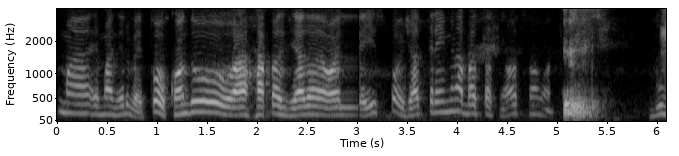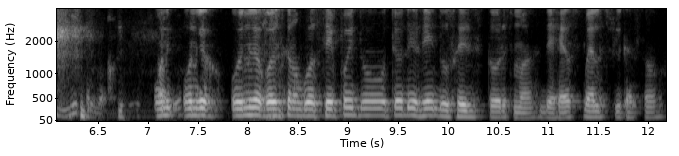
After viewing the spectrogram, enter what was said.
ma- é maneiro, velho. Pô, quando a rapaziada olha isso, pô, já treme na base, tá assim, olha só, mano. Bonito, velho. A única, a única coisa que eu não gostei foi do teu desenho dos resistores, mano. De resto, bela explicação.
